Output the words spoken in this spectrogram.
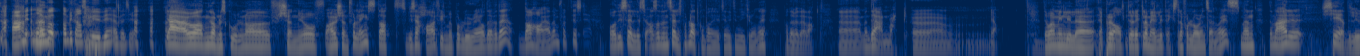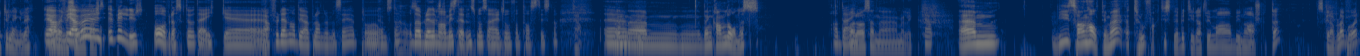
Ja, Nå er det på amerikansk movie. Jeg jeg er jo av den gamle skolen og jo, har jo skjønt for lengst at hvis jeg har filmer på Blu-ray og DVD, da har jeg dem faktisk. Og de selges, altså den selges på platekompaniet til 99 kroner på DVD, da. Uh, men det er den verdt. Uh, ja. Det var min lille Jeg prøver alltid å reklamere litt ekstra for Lawrence Anyways, men den er eh, kjedelig utilgjengelig. Ja, for jeg var sånn. veldig overrasket over at jeg ikke Ja. For den hadde jeg planer om å se på Ja, onsdag. Og da ble det Mami isteden, som også er helt sånn fantastisk. da. Ja. Men um, den kan lånes. av deg. Bare å sende melding. Ja. Ehm, vi sa en halvtime. Jeg tror faktisk det betyr at vi må begynne å avslutte. Skravla går.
